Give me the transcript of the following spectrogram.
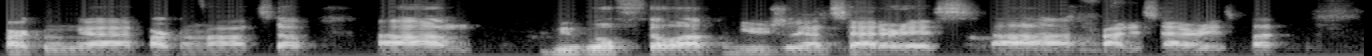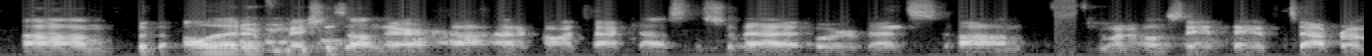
parking uh, parking lot, so um, we will fill up usually on Saturdays, uh, Friday, Saturdays, but um, but all that information is on there, uh, how to contact us, this or that, or events. Um, if you want to host anything at the tap room,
